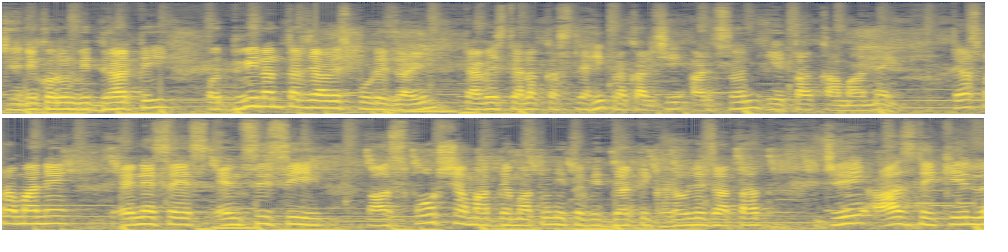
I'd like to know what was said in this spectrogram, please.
जेणेकरून विद्यार्थी पदवीनंतर ज्यावेळेस पुढे जाईल त्यावेळेस त्याला कसल्याही प्रकारची अडचण येता कामा नये. त्याचप्रमाणे N S S N C C स्पोर्ट्सच्या माध्यमातून इथं विद्यार्थी घडवले जातात जे आज देखील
